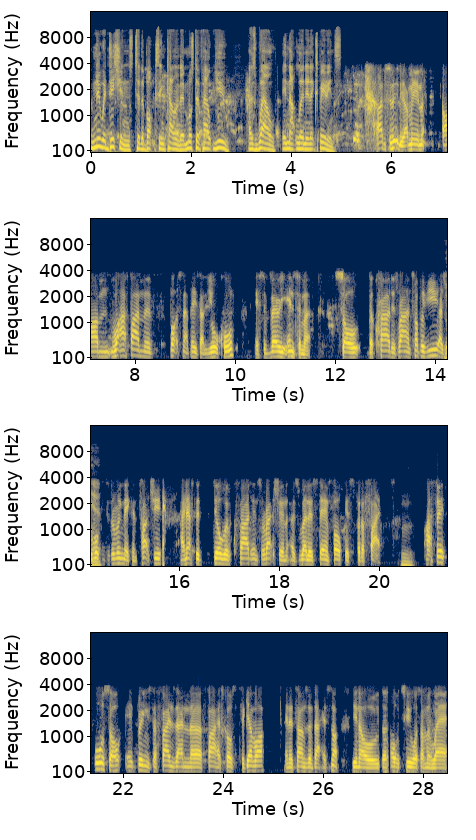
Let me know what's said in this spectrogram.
new additions to the boxing calendar must have helped you as well in that learning experience. Absolutely. I mean, um, what I find with boxing at places like York Hall, it's very intimate. So the crowd is right on top of you. As you Yeah. walk into the ring, they can touch you, and you have to deal with crowd interaction as well as staying focused for the fight. Hmm. I think also it brings the fans and the fighters closer together in the terms of that it's not, you know, the O2 or something where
